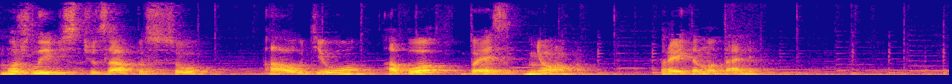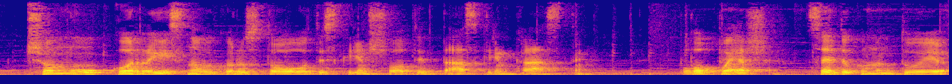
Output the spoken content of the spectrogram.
можливістю запису аудіо або без нього. Перейдемо далі. Чому корисно використовувати скріншоти та скрінкасти? По-перше, це документує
